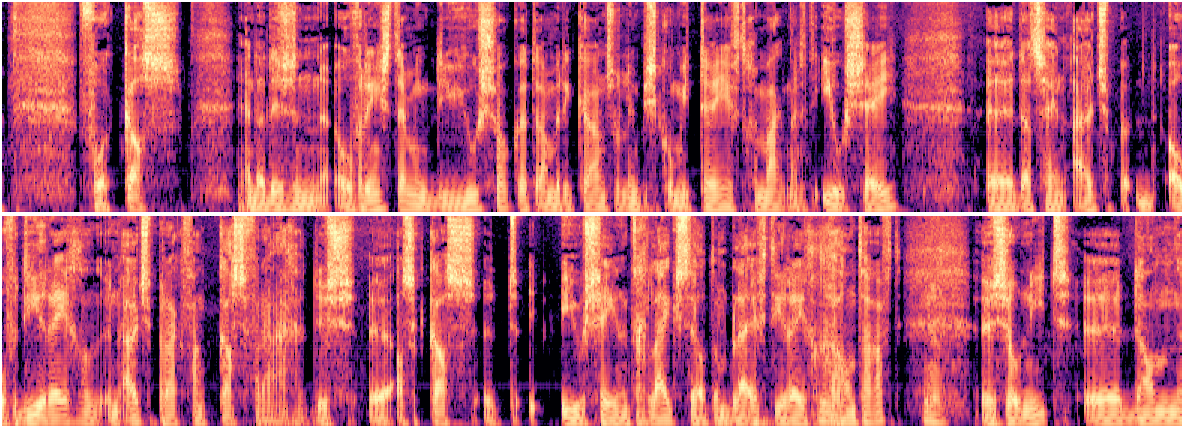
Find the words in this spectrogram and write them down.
voor CAS. En dat is een overeenstemming die USOC, het Amerikaanse Olympisch Comité... heeft gemaakt met het IOC. Eh, dat zij een uitspra- over die regel een uitspraak van CAS vragen. Dus eh, als CAS het IOC in het gelijk stelt... dan blijft die regel gehandhaafd. Ja. Eh, zo niet, dan,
